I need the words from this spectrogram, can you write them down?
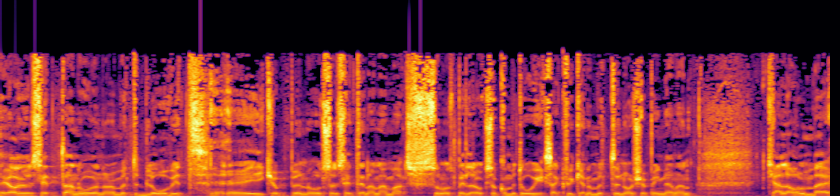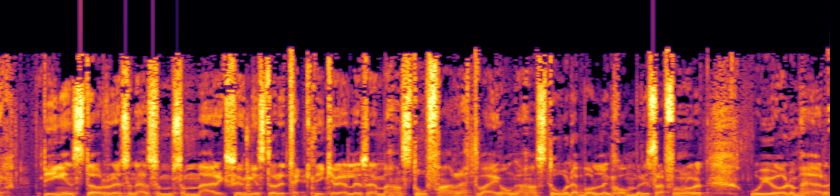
Jag har ju sett han då när de mötte Blåvitt i kuppen och så sett en annan match som de spelade också. Kommer inte ihåg exakt vilka de mötte i Norrköping där, men Kalle Holmberg. Det är ingen större sån där som, som märks, ingen större tekniker eller så, men han står fan rätt varje gång. Han står där bollen kommer i straffområdet och gör de här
